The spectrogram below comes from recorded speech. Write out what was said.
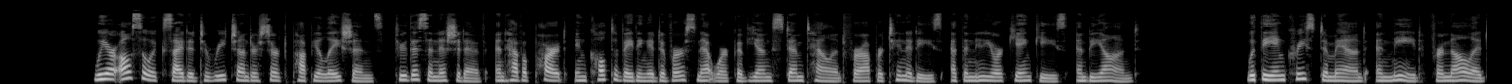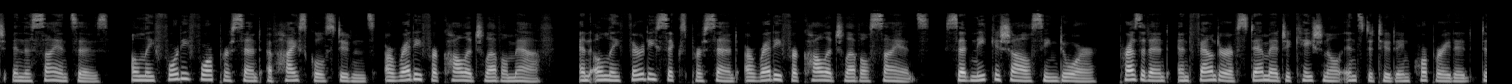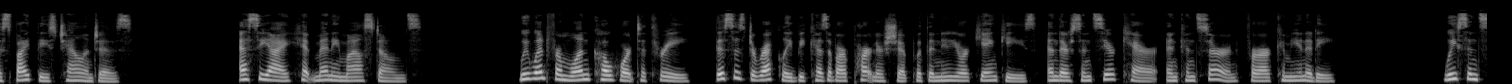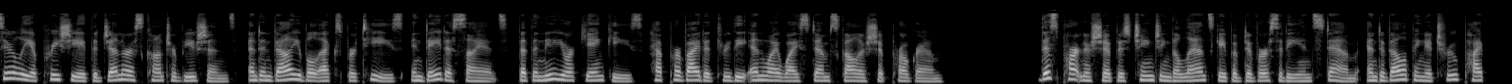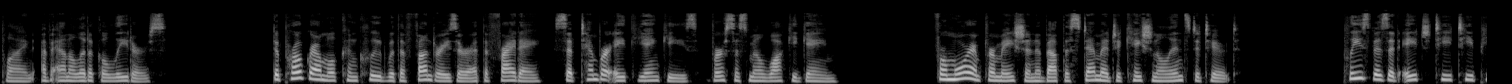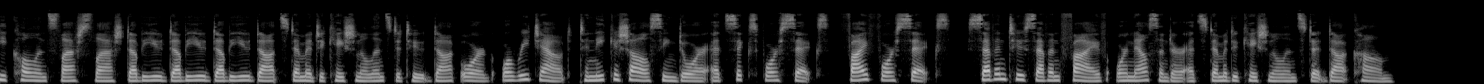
We are also excited to reach underserved populations through this initiative and have a part in cultivating a diverse network of young STEM talent for opportunities at the New York Yankees and beyond. With the increased demand and need for knowledge in the sciences, only 44% of high school students are ready for college-level math, and only 36% are ready for college-level science, said Nikisha Alcindor, president and founder of STEM Educational Institute Incorporated despite these challenges. SEI hit many milestones. We went from one cohort to three, this is directly because of our partnership with the New York Yankees and their sincere care and concern for our community. We sincerely appreciate the generous contributions and invaluable expertise in data science that the New York Yankees have provided through the NYY STEM Scholarship Program. This partnership is changing the landscape of diversity in STEM and developing a true pipeline of analytical leaders. The program will conclude with a fundraiser at the Friday, September 8 Yankees vs Milwaukee game. For more information about the STEM Educational Institute, please visit http www.stemeducationalinstitute.org or reach out to Nikisha Alcindor at 646-546-7275 or Nalsander at stemeducationalinstitute.com.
